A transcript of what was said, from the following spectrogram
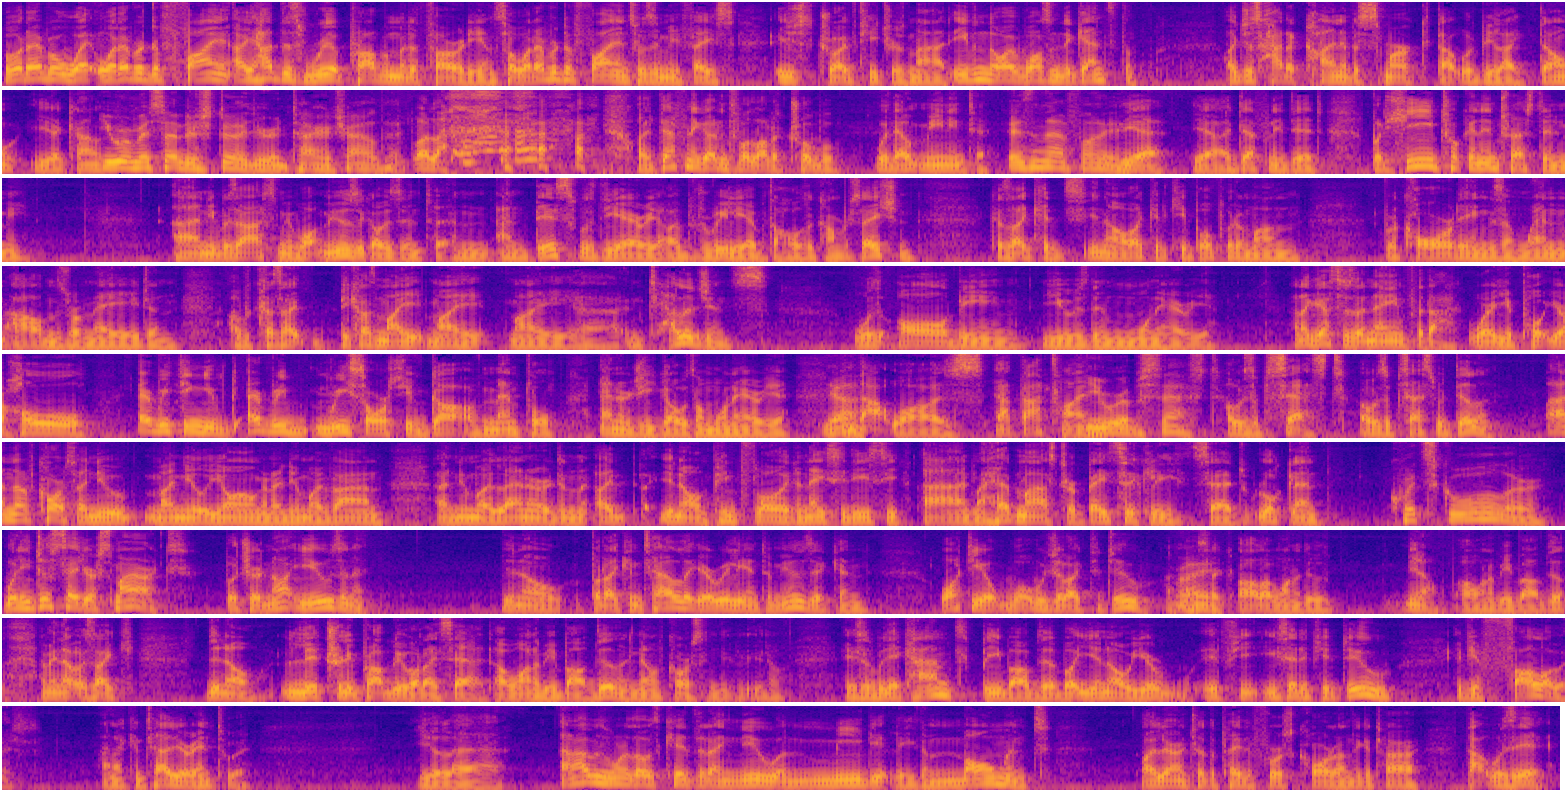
Whatever, way, whatever defiance, I had this real problem with authority, and so whatever defiance was in my face, it used to drive teachers mad, even though I wasn't against them. I just had a kind of a smirk that would be like, "Don't you can't." You were misunderstood your entire childhood. well, I definitely got into a lot of trouble without meaning to. Isn't that funny? Yeah, yeah, I definitely did. But he took an interest in me, and he was asking me what music I was into, and and this was the area I was really able to hold a conversation, because I could, you know, I could keep up with him on recordings and when albums were made, and uh, because I because my my my uh, intelligence was all being used in one area, and I guess there's a name for that where you put your whole everything you've every resource you've got of mental energy goes on one area, Yeah. and that was at that time You were obsessed. I was obsessed. I was obsessed with Dylan. And then, of course, I knew my Neil Young and I knew my Van, and I knew my Leonard and I, you know, Pink Floyd and ACDC. And my headmaster basically said, "Look, Glen, Quit school or? well, he just said you're smart, but you're not using it, you know. But I can tell that you're really into music, and what do you, what would you like to do?" And I was like, "All I want to do is, you know, I want to be Bob Dylan." I mean, that was like, you know, literally probably what I said. I want to be Bob Dylan. Know, of course, and you know, he said, "Well, you can't be Bob Dylan, but you know, you're if you," he said, "If you do, if you follow it, and I can tell you're into it, you'll." Uh, and I was one of those kids that I knew immediately the moment I learned how to play the first chord on the guitar. That was it.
